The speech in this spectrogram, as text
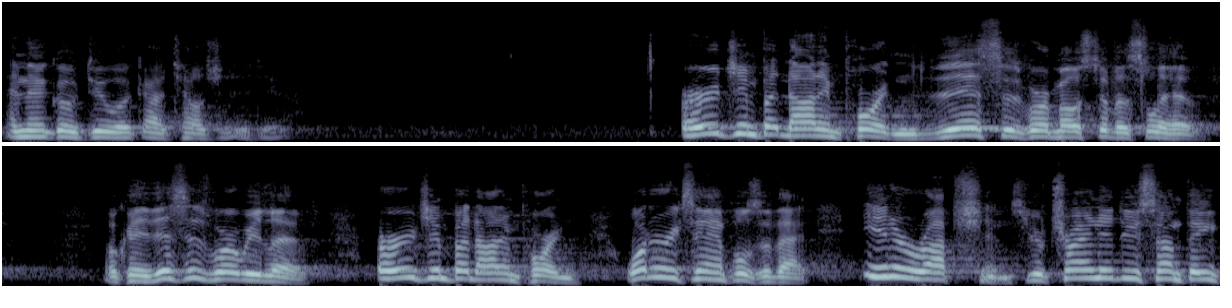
and then go do what God tells you to do. Urgent but not important. This is where most of us live. Okay, this is where we live. Urgent but not important. What are examples of that? Interruptions. You're trying to do something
